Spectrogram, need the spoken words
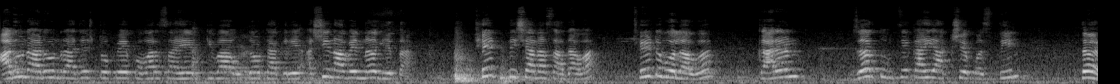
आडून आडून राजेश टोपे पवार साहेब किंवा उद्धव ठाकरे अशी नावे न घेता थेट निशाणा साधावा थेट बोलावं. कारण जर तुमचे काही आक्षेप असतील तर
